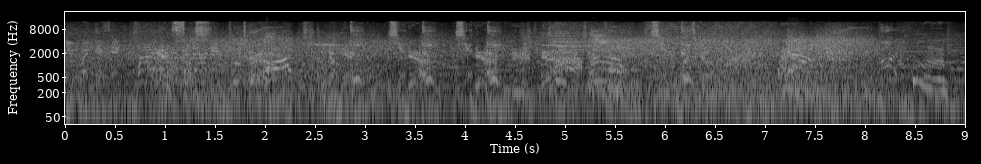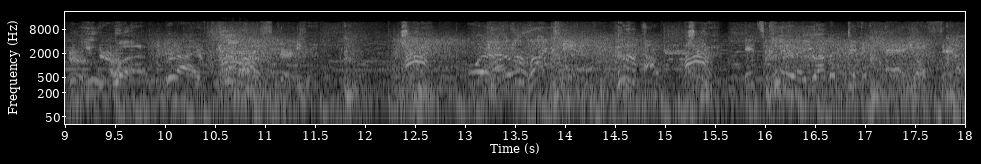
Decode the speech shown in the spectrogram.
You and this entire You were right. Clear you have a different air yourself.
